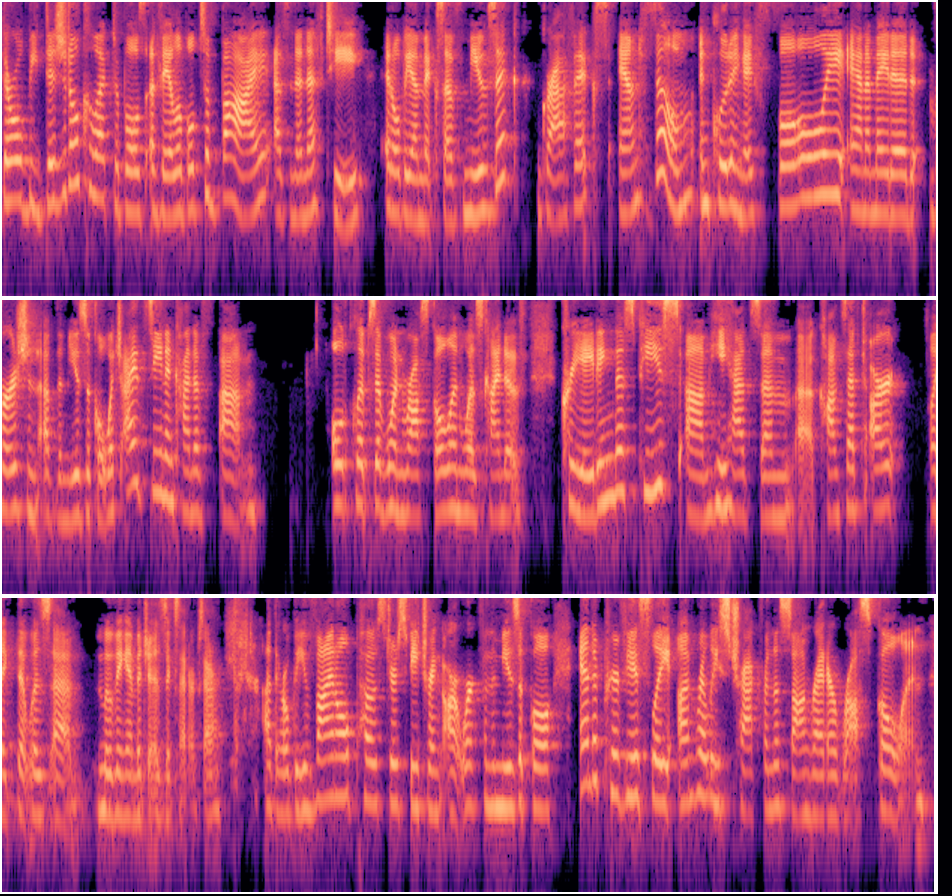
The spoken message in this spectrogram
There will be digital collectibles available to buy as an NFT. It'll be a mix of music, graphics, and film, including a fully animated version of the musical, which I had seen in kind of um, old clips of when Ross Golan was kind of creating this piece. Um, he had some uh, concept art like that was uh, moving images, et cetera, et cetera. Uh, there will be vinyl posters featuring artwork from the musical and a previously unreleased track from the songwriter Ross Golan.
